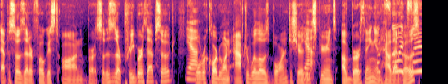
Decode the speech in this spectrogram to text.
episodes that are focused on birth. So this is our pre-birth episode. yeah. We'll record one after Willow is born to share the experience of birthing and That's how so that goes. exciting.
